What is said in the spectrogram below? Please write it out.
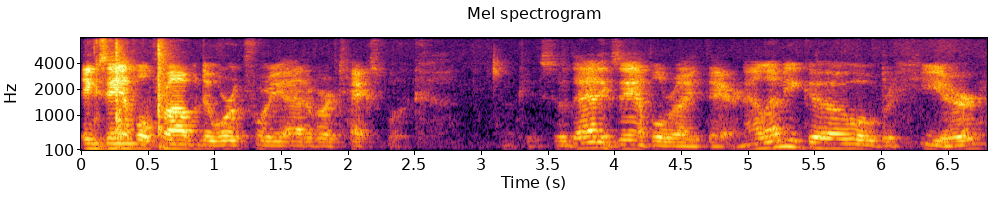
example problem to work for you out of our textbook. Okay, so that example right there. Now let me go over here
